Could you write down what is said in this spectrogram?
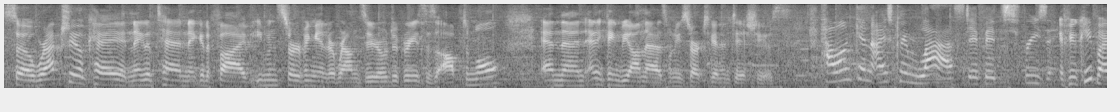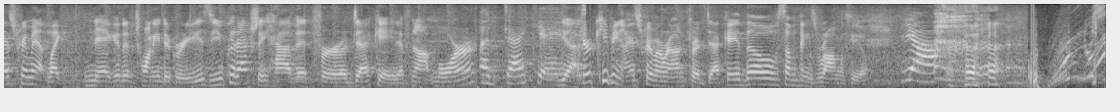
So we're actually okay at negative 10, negative 5, even serving it around zero degrees is optimal. And then anything beyond that is when you start to get into issues. How long can ice cream last if it's freezing? If you keep ice cream at like negative 20 degrees, you could actually have it for a decade, if not more. a decade. Yeah, if you're keeping ice cream around for a decade though, something's wrong with you. Yeah.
